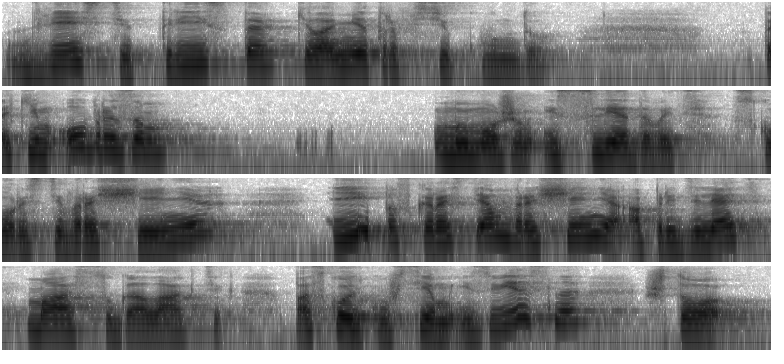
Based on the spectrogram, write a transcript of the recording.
200-300 километров в секунду. Таким образом, мы можем исследовать скорости вращения и по скоростям вращения определять массу галактик, поскольку всем известно, что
